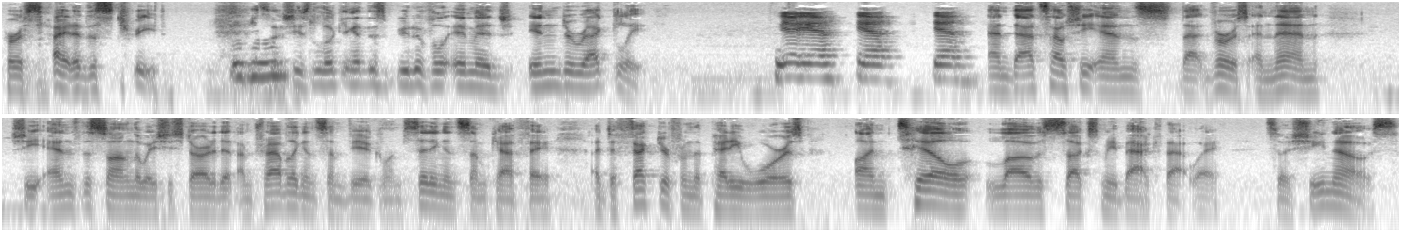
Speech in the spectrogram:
her side of the street. Mm-hmm. So she's looking at this beautiful image indirectly. Yeah, yeah, yeah, yeah. and that's how she ends that verse. And then she ends the song the way she started it. I'm traveling in some vehicle. I'm sitting in some cafe. A defector from the petty wars until love sucks me back that way. So she knows.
